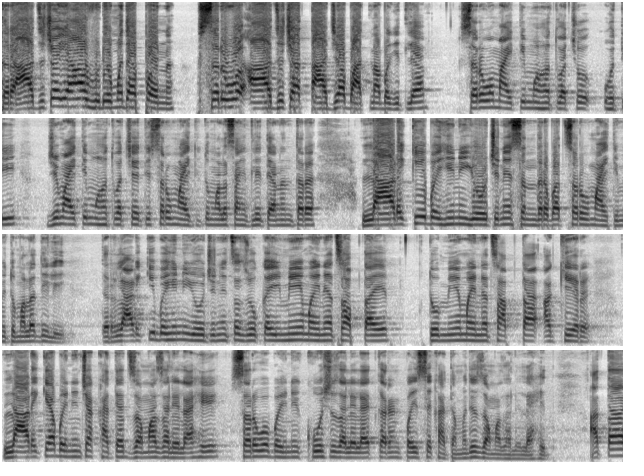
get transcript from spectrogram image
तर आजच्या या व्हिडिओमध्ये आपण सर्व आजच्या ताज्या बातम्या बघितल्या. सर्व माहिती महत्त्वाची होती. जी माहिती महत्त्वाची आहे ती सर्व माहिती तुम्हाला सांगितली. त्यानंतर लाडकी बहीण योजनेसंदर्भात सर्व माहिती मी तुम्हाला दिली. तर लाडकी बहीण योजनेचा जो काही मे महिन्याचा हप्ता आहे तो मे महिन्याचा हप्ता अखेर लाडक्या बहिणींच्या खात्यात जमा झालेला आहे. सर्व बहिणी खुश झालेल्या आहेत कारण पैसे खात्यामध्ये जमा झालेले आहेत. आता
